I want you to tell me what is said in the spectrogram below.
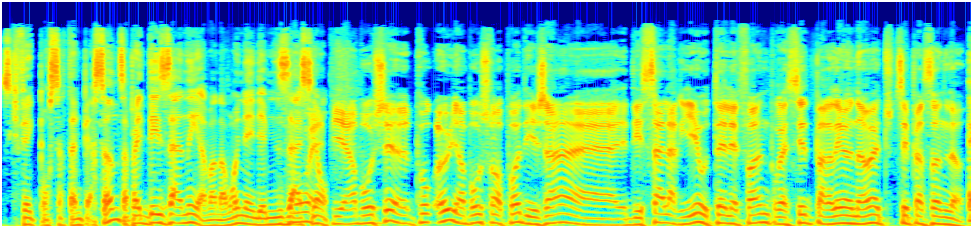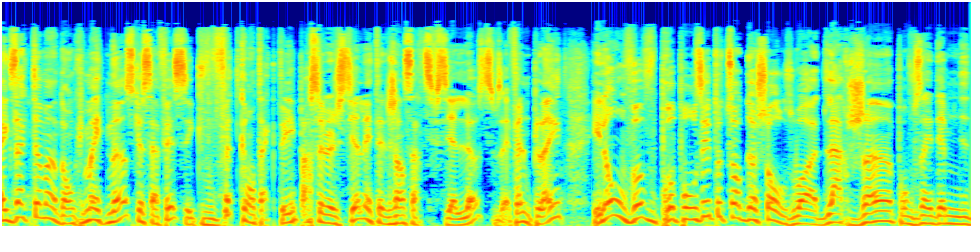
Ce qui fait que pour certaines personnes, ça peut être des années avant d'avoir une indemnisation. Ouais, puis embaucher, euh, pour eux, ils embaucheront pas des gens, euh, des salariés au téléphone pour essayer de parler un à un à toutes ces personnes-là. Exactement. Donc maintenant, ce que ça fait, c'est que vous vous faites contacter par ce logiciel d'intelligence artificielle-là, si vous avez fait une plainte, et là, on va vous proposer toutes sortes de choses. Ouais, de l'argent pour vous indemniser,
